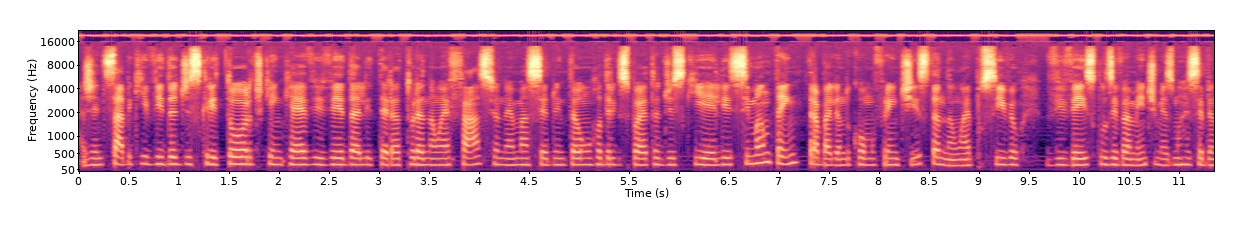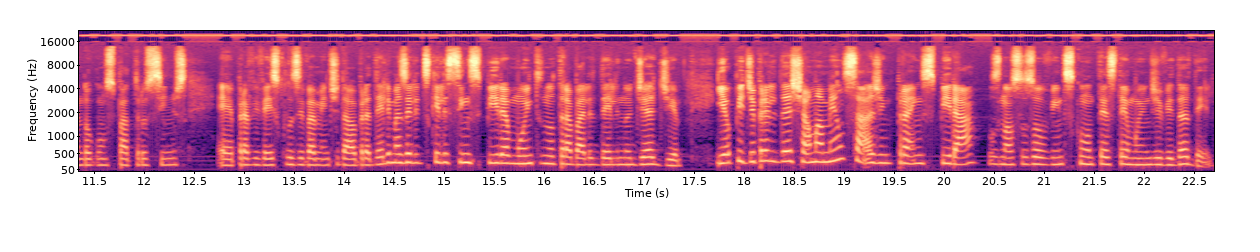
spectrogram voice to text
A gente sabe que vida de escritor, de quem quer viver da literatura, não é fácil, né, Macedo? Então, o Rodrigues Poeta diz que ele se mantém trabalhando como frentista, não é possível viver exclusivamente, mesmo recebendo alguns patrocínios, é, para viver exclusivamente da obra dele, mas ele diz que ele se inspira muito no trabalho dele no dia a dia. E eu pedi para ele deixar uma mensagem para inspirar os nossos ouvintes com o testemunho de vida dele.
